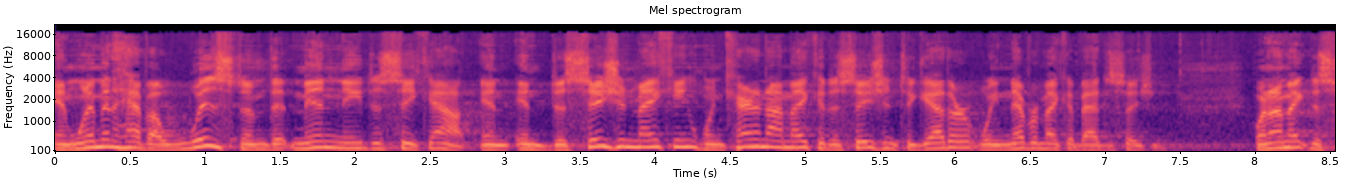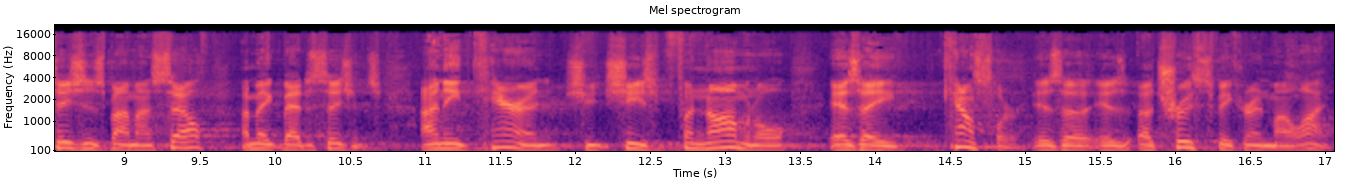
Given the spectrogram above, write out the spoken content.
and women have a wisdom that men need to seek out. And in decision making, when Karen and I make a decision together, we never make a bad decision. When I make decisions by myself, I make bad decisions. I need Karen, she, she's phenomenal as a counselor, is a, a truth speaker in my life.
